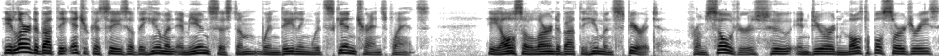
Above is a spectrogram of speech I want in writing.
He learned about the intricacies of the human immune system when dealing with skin transplants. He also learned about the human spirit from soldiers who endured multiple surgeries,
